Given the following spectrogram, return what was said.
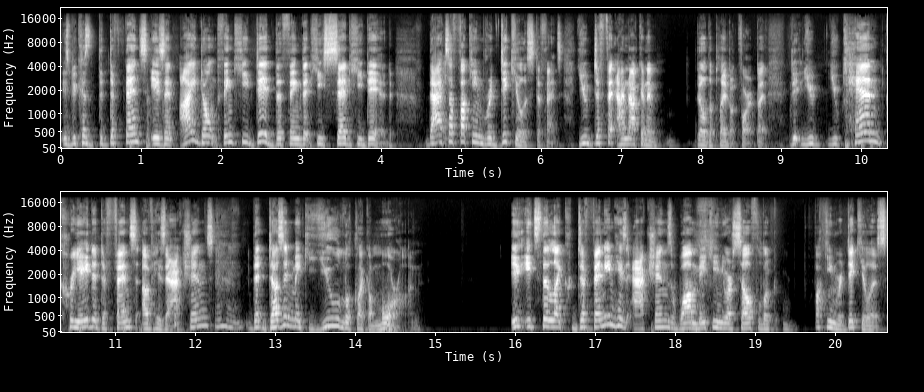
is because the defense isn't. I don't think he did the thing that he said he did. That's a fucking ridiculous defense. You defend. I'm not gonna build a playbook for it, but th- you you can create a defense of his actions mm-hmm. that doesn't make you look like a moron. It, it's the like defending his actions while making yourself look fucking ridiculous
